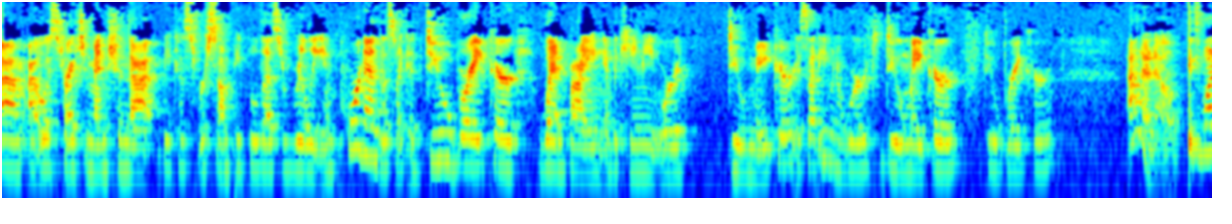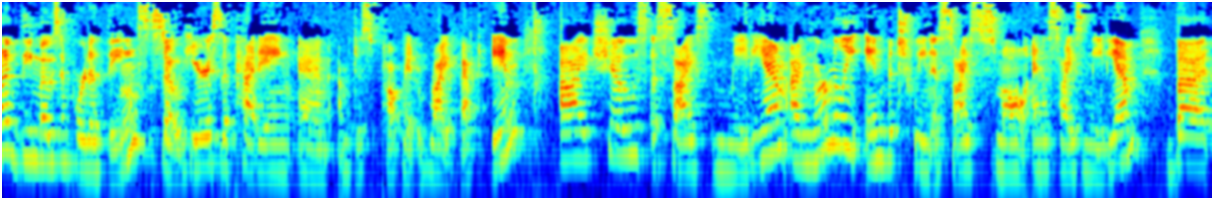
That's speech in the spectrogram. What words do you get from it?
Um, I always try to mention that because for some people that's really important. That's like a deal breaker when buying a bikini or deal maker. Is that even a word? Deal maker, deal breaker. I don't know. It's one of the most important things. So here's the padding and I'm just pop it right back in. I chose a size medium. I'm normally in between a size small and a size medium, but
